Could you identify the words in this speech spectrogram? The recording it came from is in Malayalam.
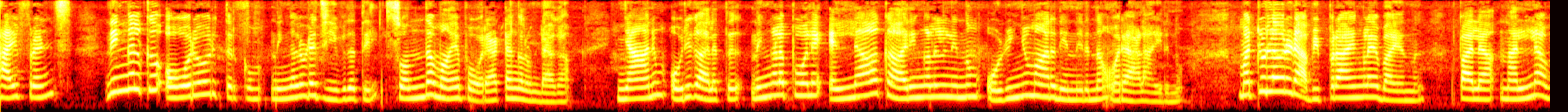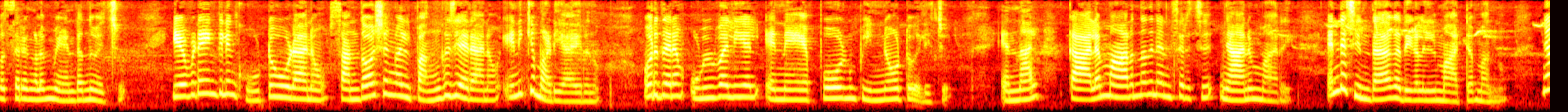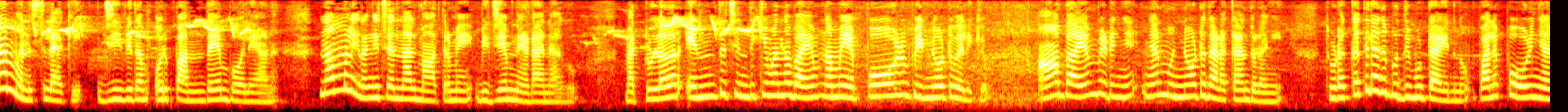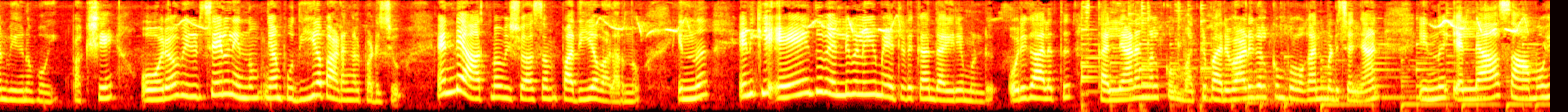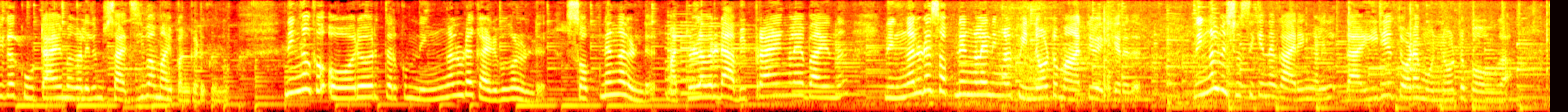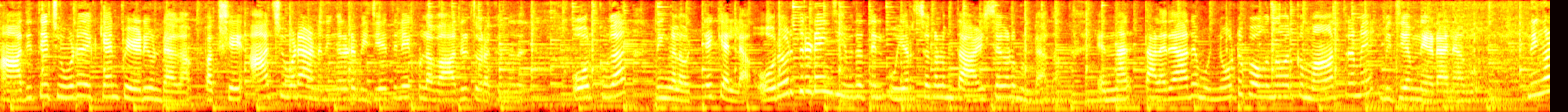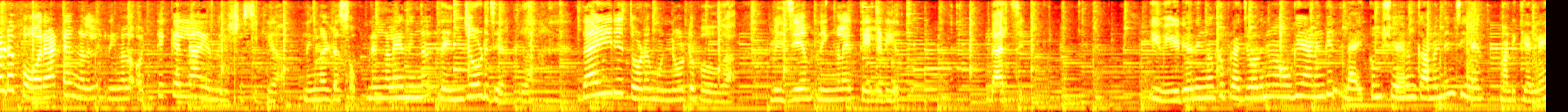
ഹായ് ഫ്രണ്ട്സ് നിങ്ങൾക്ക് ഓരോരുത്തർക്കും നിങ്ങളുടെ ജീവിതത്തിൽ സ്വന്തമായ പോരാട്ടങ്ങളുണ്ടാകാം ഞാനും ഒരു കാലത്ത് നിങ്ങളെപ്പോലെ എല്ലാ കാര്യങ്ങളിൽ നിന്നും ഒഴിഞ്ഞുമാറി നിന്നിരുന്ന ഒരാളായിരുന്നു. മറ്റുള്ളവരുടെ അഭിപ്രായങ്ങളെ ഭയന്ന് പല നല്ല അവസരങ്ങളും വേണ്ടെന്ന് വെച്ചു. എവിടെയെങ്കിലും കൂട്ടുകൂടാനോ സന്തോഷങ്ങളിൽ പങ്കുചേരാനോ എനിക്ക് മടിയായിരുന്നു. ഒരുതരം ഉൾവലിയൽ എന്നെ എപ്പോഴും പിന്നോട്ട് വലിച്ചു. എന്നാൽ കാലം മാറുന്നതിനനുസരിച്ച് ഞാനും മാറി. എന്റെ ചിന്താഗതികളിൽ മാറ്റം വന്നു. ഞാൻ മനസ്സിലാക്കി ജീവിതം ഒരു പന്തയം പോലെയാണ്. നമ്മൾ ഇറങ്ങിച്ചെന്നാൽ മാത്രമേ വിജയം നേടാനാകൂ. മറ്റുള്ളവർ എന്ത് ചിന്തിക്കുമെന്ന ഭയം നമ്മെ എപ്പോഴും പിന്നോട്ട് വലിക്കും. ആ ഭയം വെടിഞ്ഞ് ഞാൻ മുന്നോട്ട് നടക്കാൻ തുടങ്ങി. തുടക്കത്തിൽ അത് ബുദ്ധിമുട്ടായിരുന്നു. പലപ്പോഴും ഞാൻ വീണുപോയി. പക്ഷേ ഓരോ വീഴ്ചയിൽ നിന്നും ഞാൻ പുതിയ പാഠങ്ങൾ പഠിച്ചു. എന്റെ ആത്മവിശ്വാസം പതിയെ വളർന്നു. ഇന്ന് എനിക്ക് ഏത് വെല്ലുവിളിയും ഏറ്റെടുക്കാൻ ധൈര്യമുണ്ട്. ഒരു കാലത്ത് കല്യാണങ്ങൾക്കും മറ്റു പരിപാടികൾക്കും പോകാൻ പഠിച്ച ഞാൻ ഇന്ന് എല്ലാ സാമൂഹിക കൂട്ടായ്മകളിലും സജീവമായി പങ്കെടുക്കുന്നു. നിങ്ങൾക്ക് ഓരോരുത്തർക്കും നിങ്ങളുടെ കഴിവുകളുണ്ട് സ്വപ്നങ്ങളുണ്ട്. മറ്റുള്ളവരുടെ അഭിപ്രായങ്ങളെ ഭയന്ന് നിങ്ങളുടെ സ്വപ്നങ്ങളെ നിങ്ങൾ പിന്നോട്ട് മാറ്റിവെക്കരുത്. നിങ്ങൾ വിശ്വസിക്കുന്ന കാര്യങ്ങളിൽ ധൈര്യത്തോടെ മുന്നോട്ട് പോവുക. ആദ്യത്തെ ചുവട് വെക്കാൻ പേടിയുണ്ടാകാം. പക്ഷേ ആ ചുവടാണ് നിങ്ങളുടെ വിജയത്തിലേക്കുള്ള വാതിൽ തുറക്കുന്നത്. ഓർക്കുക നിങ്ങൾ ഒറ്റയ്ക്കല്ല. ഓരോരുത്തരുടെയും ജീവിതത്തിൽ ഉയർച്ചകളും താഴ്ചകളും ഉണ്ടാകാം. എന്നാൽ തളരാതെ മുന്നോട്ട് പോകുന്നവർക്ക് മാത്രമേ വിജയം നേടാനാകൂ. നിങ്ങളുടെ പോരാട്ടങ്ങളിൽ നിങ്ങൾ ഒറ്റയ്ക്കല്ല എന്ന് വിശ്വസിക്കുക. നിങ്ങളുടെ സ്വപ്നങ്ങളെ നിങ്ങൾ നെഞ്ചോട് ചേർക്കുക. ധൈര്യത്തോടെ മുന്നോട്ട് പോവുക. വിജയം നിങ്ങളെ തേടിയെത്തും. ദാറ്റ്സ് ഇറ്റ് ഈ വീഡിയോ നിങ്ങൾക്ക് പ്രചോദനമാവുകയാണെങ്കിൽ ലൈക്കും ഷെയറും കമന്റും ചെയ്യാൻ മടിക്കല്ലേ?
